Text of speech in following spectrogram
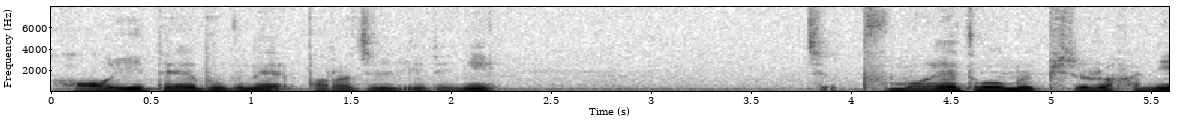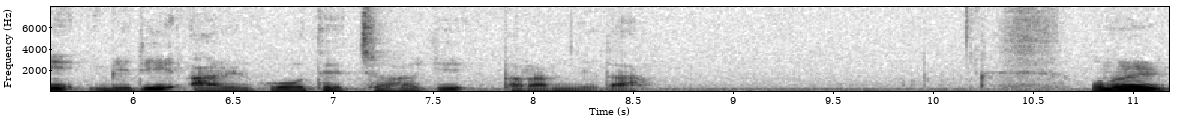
거의 대부분의 벌어질 일이니 즉 부모의 도움을 필요로 하니 미리 알고 대처하기 바랍니다. 오늘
